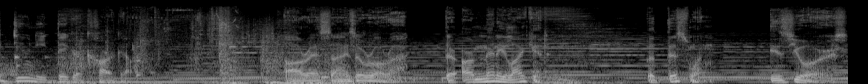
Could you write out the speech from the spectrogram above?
I do need bigger cargo. RSI's Aurora. There are many like it, but this one is yours.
